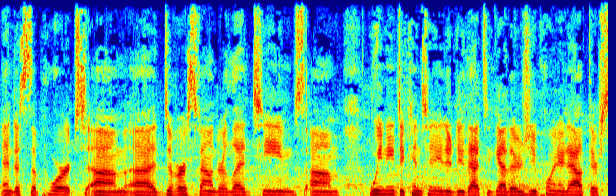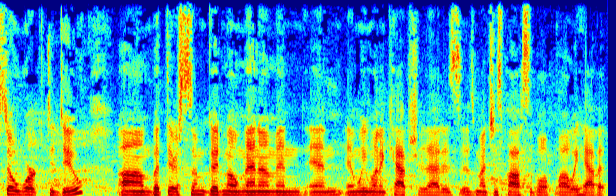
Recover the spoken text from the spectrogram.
and to support um, uh, diverse founder led teams. Um, we need to continue to do that together. As you pointed out, there's still work to do, um, but there's some good momentum, and, and, and we want to capture that as, as much as possible while we have it.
